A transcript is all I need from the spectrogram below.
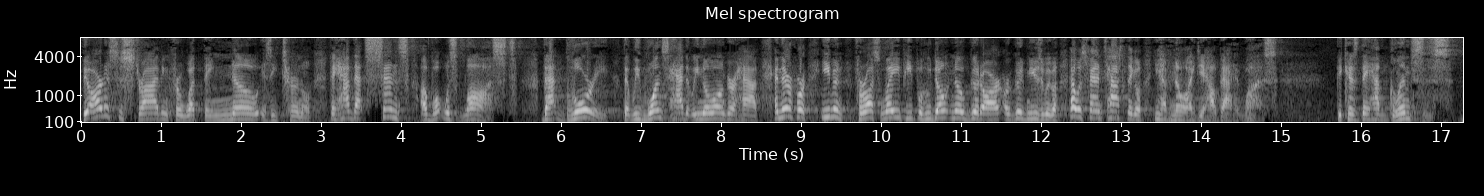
The artist is striving for what they know is eternal. They have that sense of what was lost, that glory that we once had that we no longer have. And therefore, even for us lay people who don't know good art or good music, we go, that was fantastic. They go, you have no idea how bad it was. Because they have glimpses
